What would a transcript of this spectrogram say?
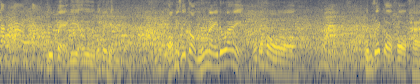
ทำง่ายจังดูแปลกดีอะเออไม่เคยเห็น อ๋อมีไส้กรอกอยู่ข้างในด้วย แล้วก็ห่อ เป็นไส้กรอกห่อไข่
